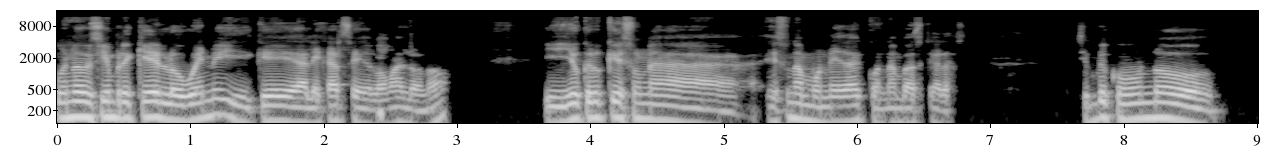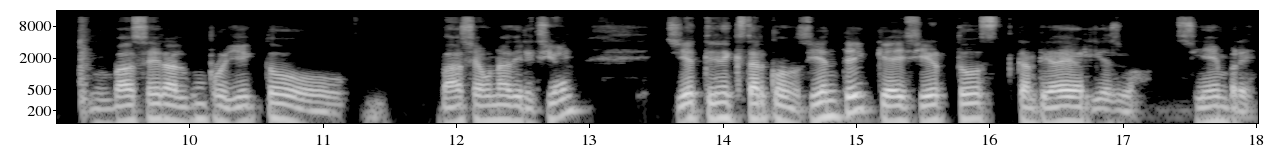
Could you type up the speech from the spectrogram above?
uno siempre quiere lo bueno y que alejarse de lo malo, ¿no? Y yo creo que es una, es una moneda con ambas caras. Siempre cuando uno va a hacer algún proyecto, va hacia una dirección, ya tiene que estar consciente que hay ciertas cantidades de riesgo, siempre.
